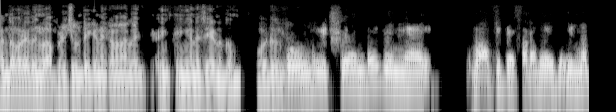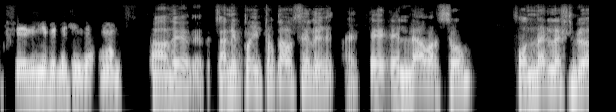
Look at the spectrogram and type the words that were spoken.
എന്താ പറയാ നിങ്ങൾ പിടിച്ചുകൊണ്ടിരിക്കണേക്കാൾ നല്ല ഇ- ഇങ്ങനെ ചെയ്യണതും ഒരു ഗോൾഡ് പിന്നെ ബാക്കി കടം ചെയ്ത് പിന്നെ സേവിങ് പിന്നെ ചെയ്യാം. അങ്ങനെ. ആ, അതെ അതെ അതെ. കാരണം ഇപ്പൊ ഇപ്പോഴത്തെ അവസ്ഥയിൽ എ- എല്ലാ വർഷവും ഒന്നര ലക്ഷം രൂപ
